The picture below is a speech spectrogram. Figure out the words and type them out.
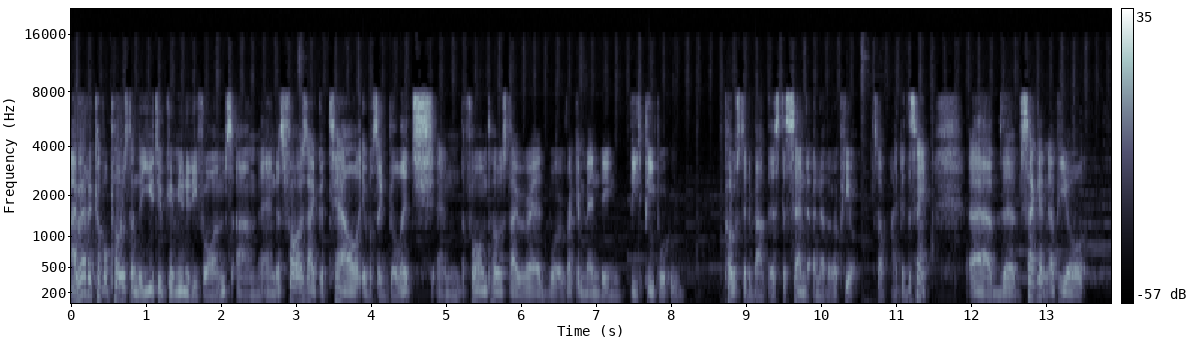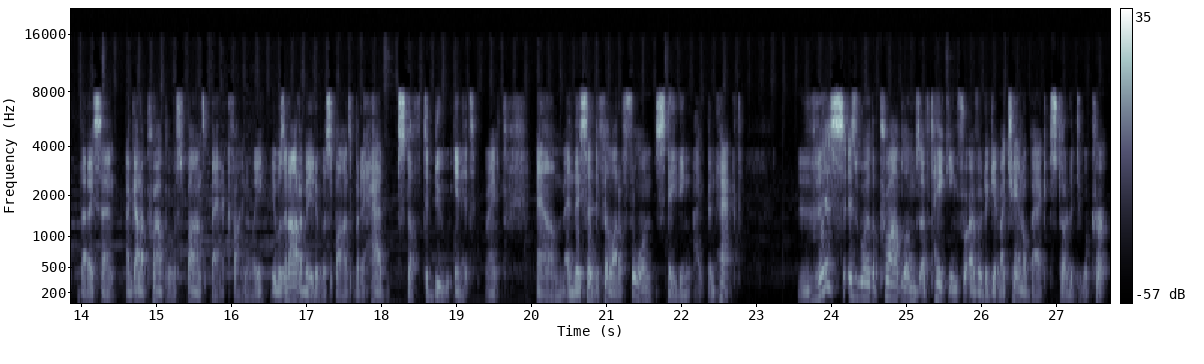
I read a couple posts on the YouTube community forums, um, and as far as I could tell, it was a glitch, and the forum posts I read were recommending these people who posted about this to send another appeal. So I did the same. Uh, the second appeal that I sent, I got a proper response back finally. It was an automated response, but it had stuff to do in it, right? Um, and they said to fill out a form stating I've been hacked. This is where the problems of taking forever to get my channel back started to occur.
